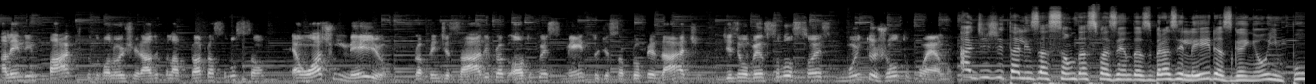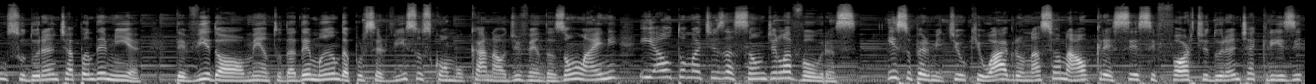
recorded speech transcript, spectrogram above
além do impacto do valor gerado pela própria solução. É um ótimo meio para o aprendizado e para o autoconhecimento de sua propriedade, desenvolvendo soluções muito junto com ela. A digitalização das fazendas brasileiras ganhou impulso durante a pandemia, devido ao aumento da demanda por serviços como canal de vendas online e automatização de lavouras. Isso permitiu que o agro nacional crescesse forte durante a crise,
